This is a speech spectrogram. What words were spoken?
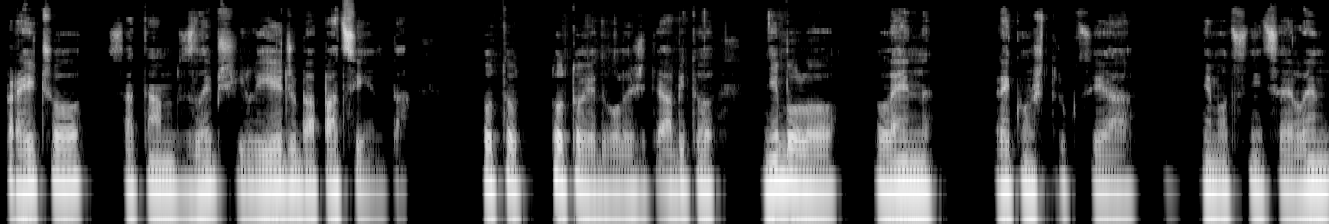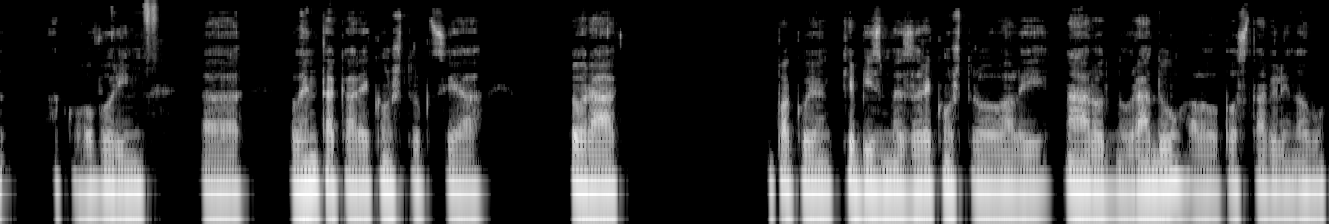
prečo sa tam zlepší liečba pacienta. Toto, toto je dôležité, aby to nebolo len rekonštrukcia nemocnice, len, ako hovorím, e, len taká rekonštrukcia, ktorá, opakujem, keby sme zrekonštruovali Národnú radu alebo postavili novú,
